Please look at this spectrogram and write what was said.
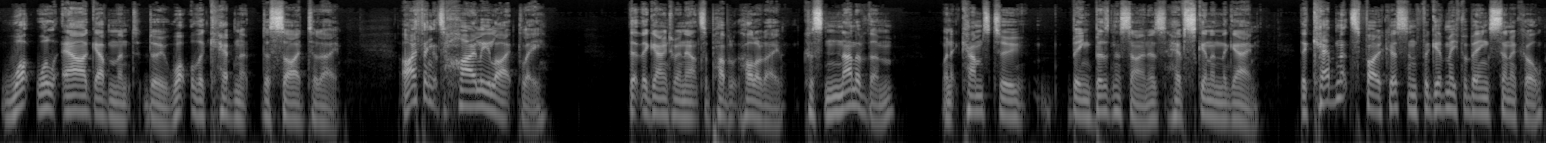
what will our government do? What will the cabinet decide today? I think it's highly likely that they're going to announce a public holiday because none of them, when it comes to being business owners, have skin in the game. The cabinet's focus, and forgive me for being cynical,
